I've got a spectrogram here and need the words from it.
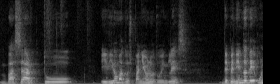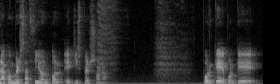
basar tu idioma, tu español o tu inglés, dependiendo de una conversación con X persona. ¿Por qué? Porque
